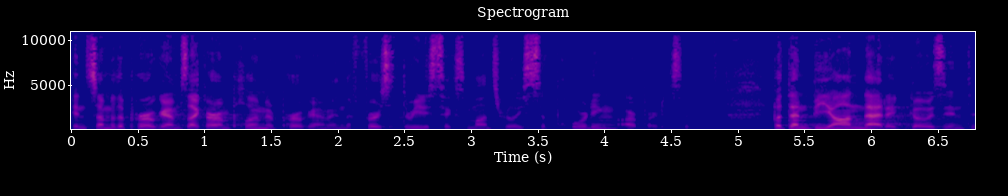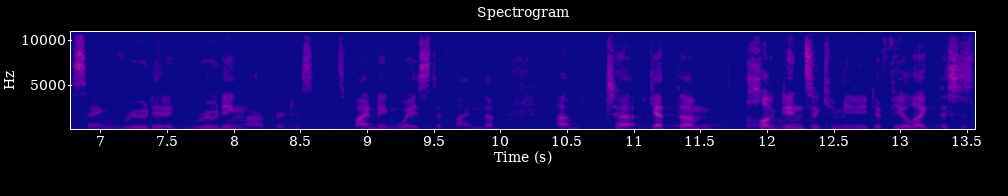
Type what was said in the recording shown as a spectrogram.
in some of the programs, like our employment program, in the first three to six months, really supporting our participants. But then beyond that, it goes into saying rooted, rooting our participants, finding ways to find them, um, to get them plugged into community, to feel like this is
